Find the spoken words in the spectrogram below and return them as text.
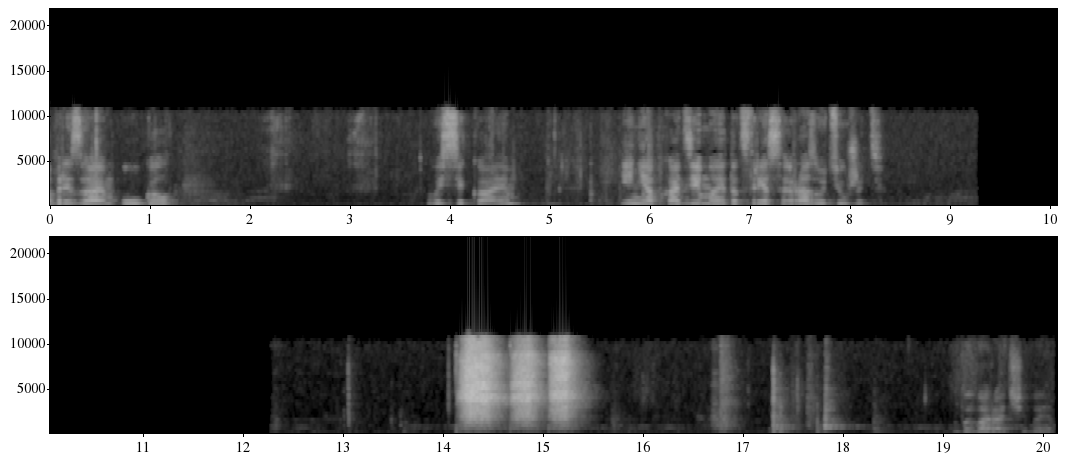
Обрезаем угол, высекаем и необходимо этот срез разутюжить. Выворачиваем.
